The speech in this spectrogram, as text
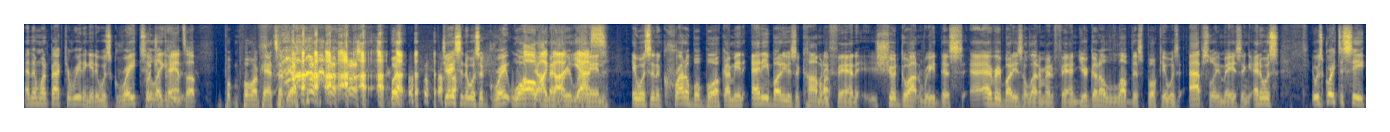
and then went back to reading it. It was great to Put your like pants up. Put, put my pants up, yeah. but Jason, it was a great walk Oh, down my God, memory yes. lane. It was an incredible book. I mean, anybody who's a comedy fan should go out and read this. Everybody's a Letterman fan. You're gonna love this book. It was absolutely amazing, and it was it was great to see.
